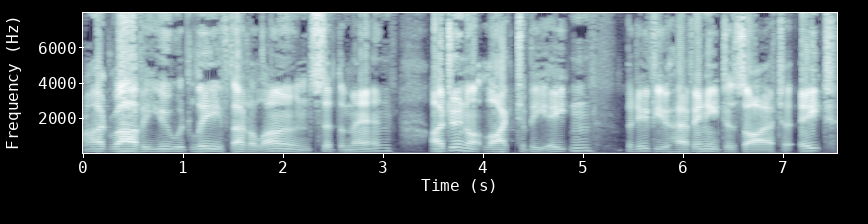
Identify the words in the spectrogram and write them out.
I'd rather you would leave that alone, said the man. I do not like to be eaten, but if you have any desire to eat,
